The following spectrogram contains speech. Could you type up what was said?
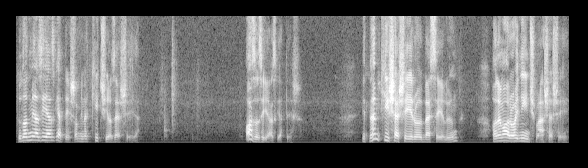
tudod mi az ijeszgetés? aminek kicsi az esélye az az ijeszgetés itt nem kis esélyről beszélünk hanem arról hogy nincs más esély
